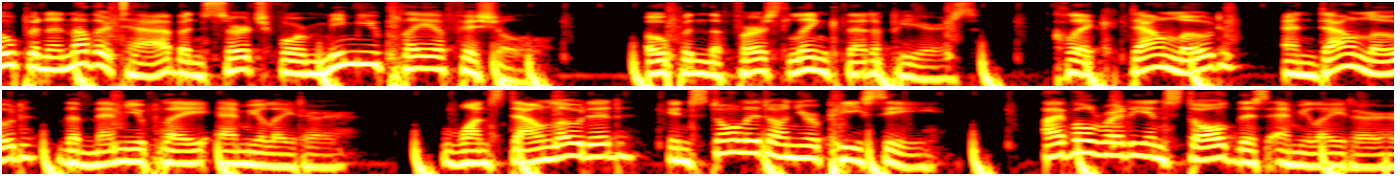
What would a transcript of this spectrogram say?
open another tab and search for MemuPlay Official. Open the first link that appears. Click Download and download the MemuPlay emulator. Once downloaded, install it on your PC. I've already installed this emulator,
